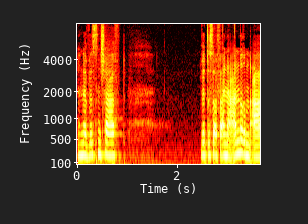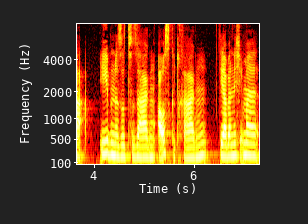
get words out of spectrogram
in der Wissenschaft wird es auf einer anderen Ebene sozusagen ausgetragen, die aber nicht immer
